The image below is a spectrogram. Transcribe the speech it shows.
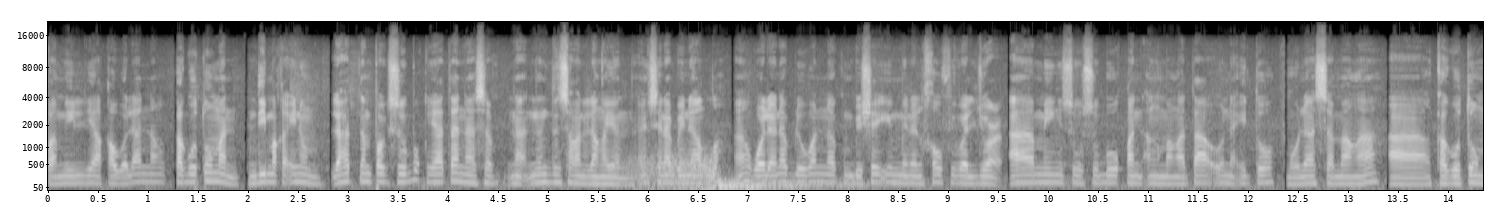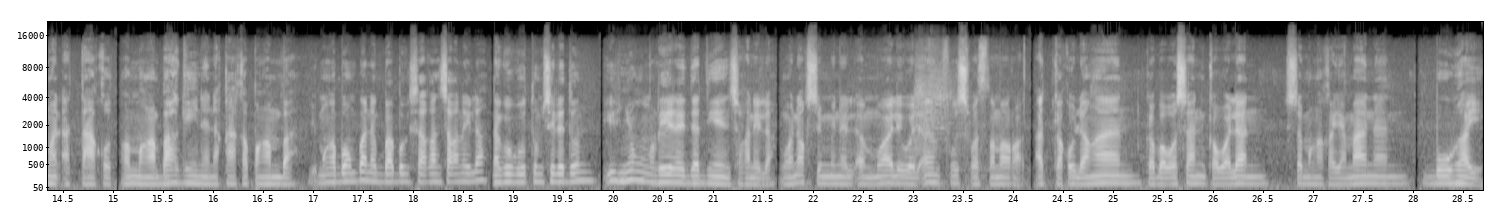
pamilya, kawalan ng kagutuman, hindi makainom. Lahat ng pagsubok yata nasa, na, nandun sa kanila ngayon. Ang sinabi ni Allah, ah, wala na bluwannakum bi shay'in min al-khawfi wal ju' Aming susubukan ang mga tao na ito mula sa mga ah, kagutuman at takot o mga bagay na nakakapangamba. Yung mga bomba nagbabagsakan sa kanila, nagugutom sila doon. Yun yung realidad ngayon sa kanila. Wa naqsim min al-amwali wal anfus was thamarat. At kakulangan, kabawasan, kawalan sa mga kayamanan, buhay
